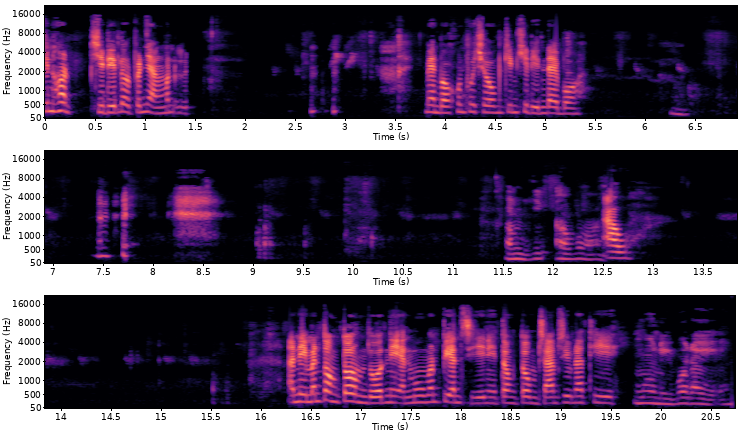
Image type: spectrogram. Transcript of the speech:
กินฮอดขี้ดินโหลดเป็นหยังมันอึด แม่นบอกคุณผู้ชมกินขี้ดินได้บ่อันนี้เอาบ่เอา อันนี้มันต้องต้มโดนนี่อันหมูมันเปลี่ยนสีนี่ต้องต้มสามสิบนาที มือนี้บ่ได้อัน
